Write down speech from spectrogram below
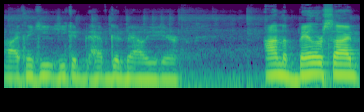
Uh, I think he, he could have good value here. On the Baylor side,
